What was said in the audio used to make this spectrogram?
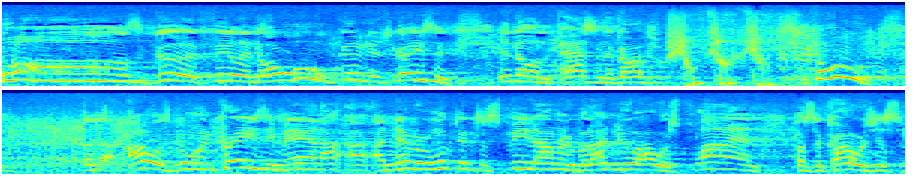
oh, it's good feeling. Oh, goodness gracious. You know, and passing the car, oh. And I was going crazy, man. I, I, I never looked at the speedometer, but I knew I was flying because the car was just.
